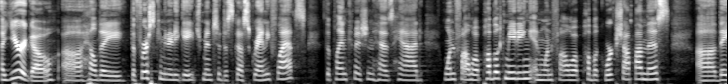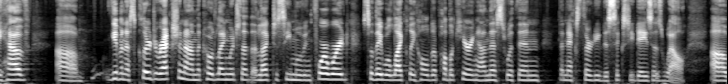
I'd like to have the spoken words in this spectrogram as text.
a year ago, uh, held a, the first community engagement to discuss Granny Flats. The Plan Commission has had one follow-up public meeting and one follow-up public workshop on this. Uh, they have um, given us clear direction on the code language that they'd like to see moving forward, so they will likely hold a public hearing on this within the next 30 to 60 days as well. Uh,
